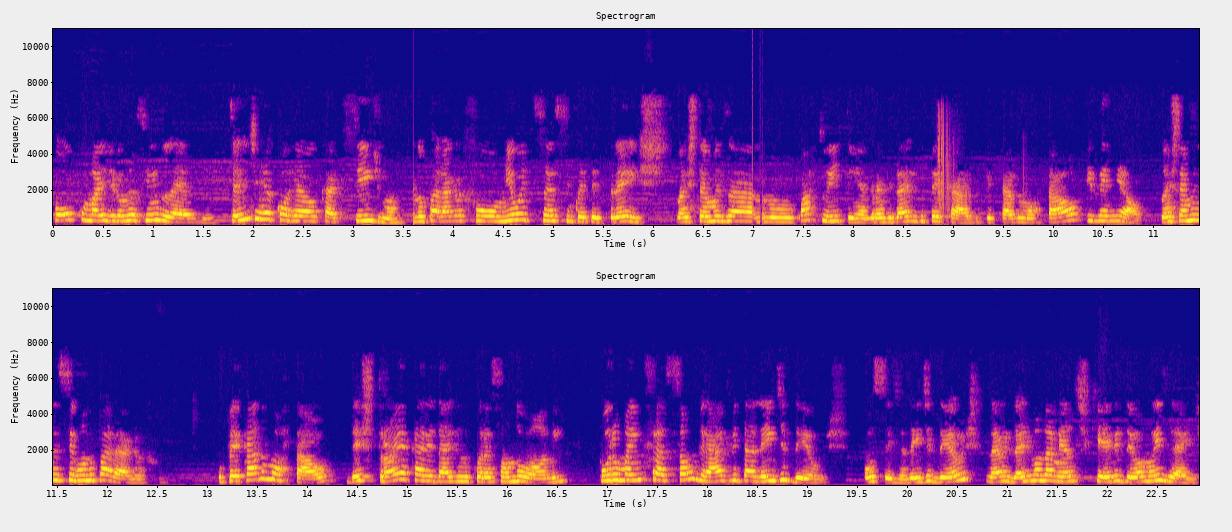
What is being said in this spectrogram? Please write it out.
pouco mais, digamos assim, leve. Se a gente recorrer ao catecismo, no parágrafo 1853, nós temos a, no quarto item a gravidade do pecado, pecado mortal e venial. Nós temos no segundo parágrafo. O pecado mortal destrói a caridade no coração do homem por uma infração grave da lei de Deus. Ou seja, a lei de Deus, né, os dez mandamentos que ele deu a Moisés.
